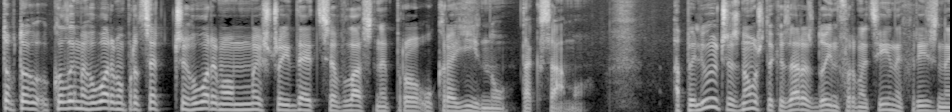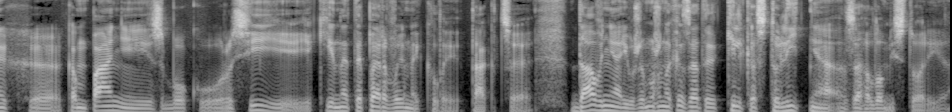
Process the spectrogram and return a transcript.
Тобто, коли ми говоримо про це, чи говоримо ми, що йдеться власне про Україну так само? Апелюючи знову ж таки зараз до інформаційних різних е, кампаній з боку Росії, які не тепер виникли, так це давня і вже можна казати кількастолітня загалом історія.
